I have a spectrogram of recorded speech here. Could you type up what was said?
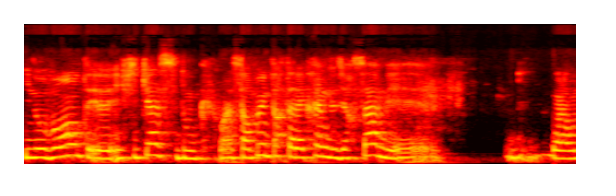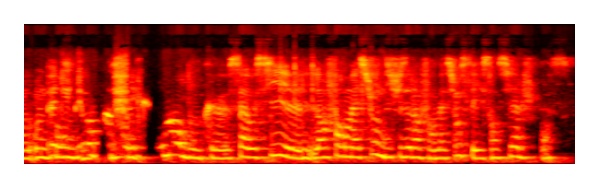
innovantes et efficaces. Donc voilà, c'est un peu une tarte à la crème de dire ça, mais voilà, on, ne pense pas Donc ça aussi, l'information, diffuser l'information, c'est essentiel, je pense.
